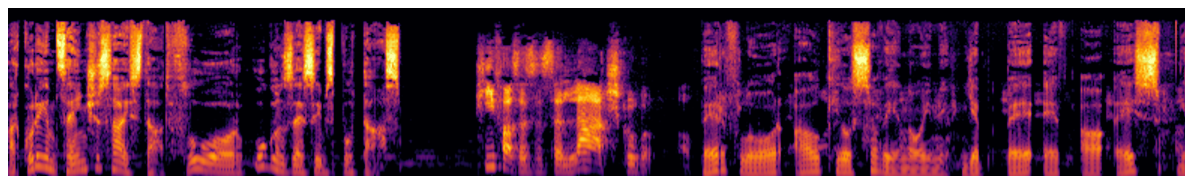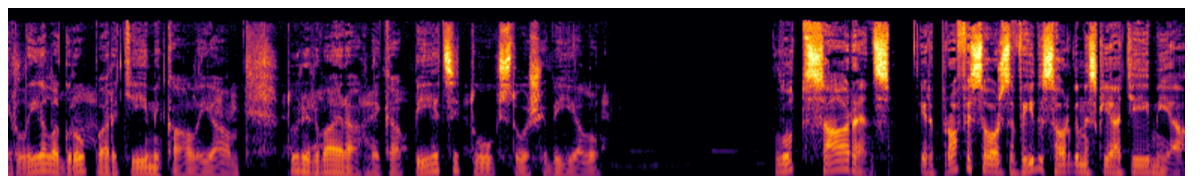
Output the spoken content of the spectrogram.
ar kuriem cenšas aizstāt fluoru ugunsdzēsības putās? PFAS is a large group Perfluora alkilu savienojumi, jeb PFAS, ir liela grupa ar ķīmikālijām. Tur ir vairāk nekā 5000 vielu. Luts Sārens ir profesors vidas organiskajā ķīmijā,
